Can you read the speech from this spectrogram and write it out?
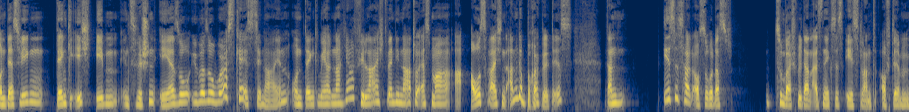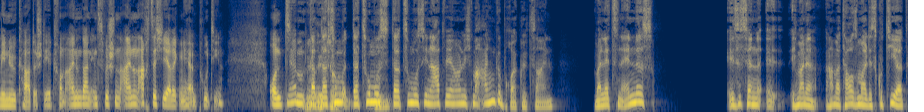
Und deswegen denke ich eben inzwischen eher so über so Worst-Case-Szenarien und denke mir halt nach, ja, vielleicht, wenn die NATO erstmal ausreichend angebröckelt ist, dann ist es halt auch so, dass zum Beispiel dann als nächstes Estland auf der Menükarte steht von einem dann inzwischen 81-jährigen Herrn Putin. Und ja, da, dazu, dazu muss, mhm. dazu muss die NATO ja noch nicht mal angebröckelt sein. Weil letzten Endes ist es ja, äh, ich meine, haben wir tausendmal diskutiert,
